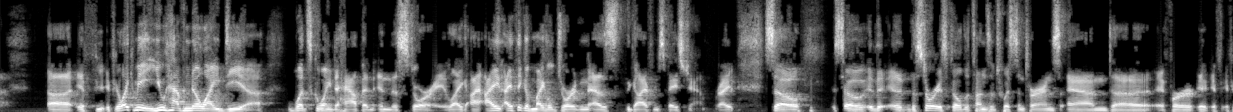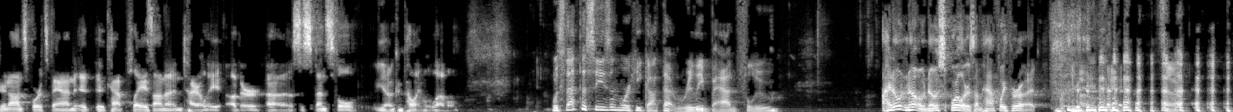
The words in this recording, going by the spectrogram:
uh, if if you're like me, you have no idea what's going to happen in this story. Like I, I think of Michael Jordan as the guy from Space Jam, right? So, so the, the story is filled with tons of twists and turns, and uh, for if, if you're a non-sports fan, it, it kind of plays on an entirely other uh, suspenseful, you know, compelling level. Was that the season where he got that really bad flu? I don't know. No spoilers. I'm halfway through it. okay. So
